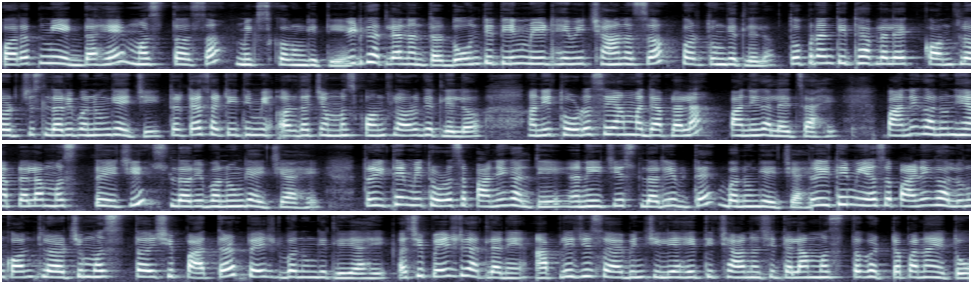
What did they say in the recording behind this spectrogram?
परत मी एकदा हे मस्त असं मिक्स करून घेते मीठ घातल्यानंतर दोन ते तीन मिनिट हे मी छान असं परतून घेतलेलं. तोपर्यंत इथे आपल्याला एक कॉर्नफ्लॉवरची स्लरी बनवून घ्यायची. तर त्यासाठी इथे मी अर्धा चम्मच कॉर्नफ्लॉवर घेतलेलं आणि थोडंसं यामध्ये आपल्याला पाणी घालायचं आहे. पाणी घालून हे आपल्याला मस्त याची स्लरी बनवून घ्यायची आहे. तर इथे मी थोडंसं पाणी घालते आणि याची स्लरी इथे बनवून घ्यायची आहे. तर इथे मी असं पाणी घालून कॉर्नफ्लॉवरची मस्त अशी पातळ पेस्ट बनवून घेतलेली आहे. अशी पेस्ट घातल्याने आपली जी सोयाबीन चिली आहे ती छान अशी त्याला मस्त घट्टपणा येतो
